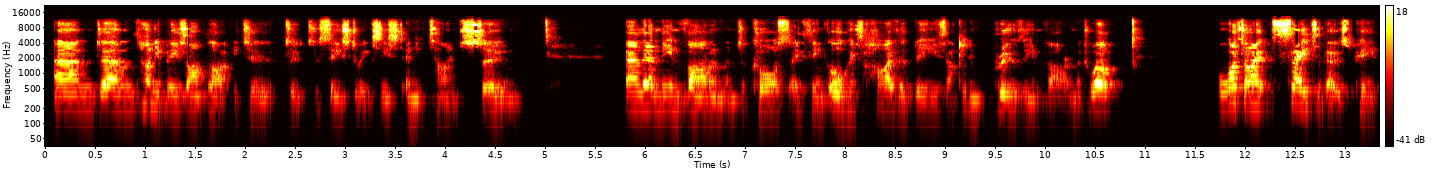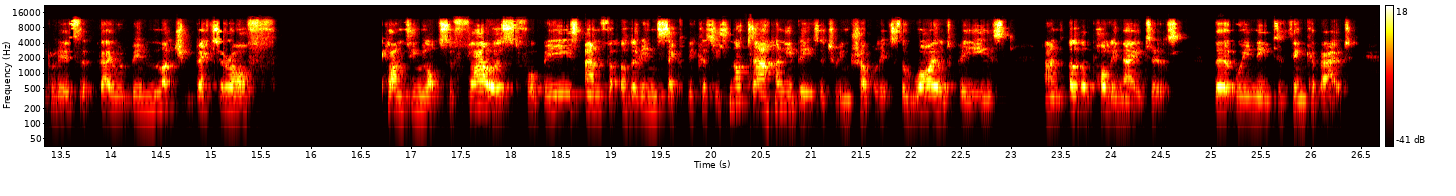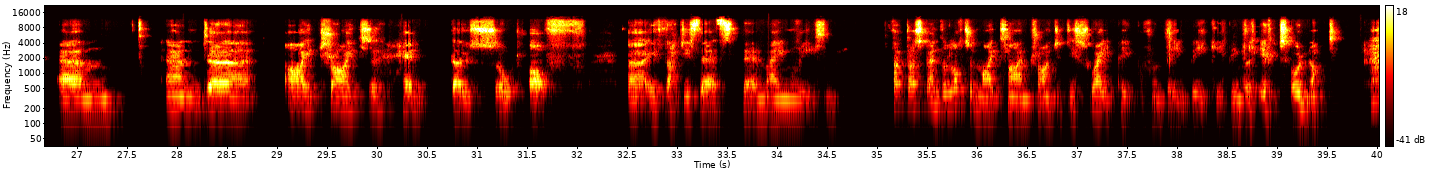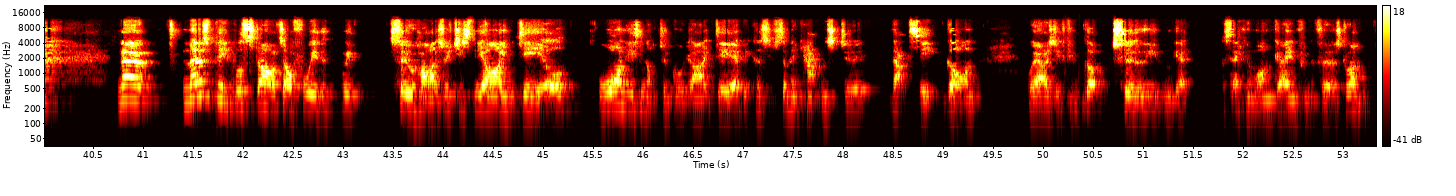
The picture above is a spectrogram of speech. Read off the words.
And um, honeybees aren't likely to, to, to cease to exist anytime soon. And then the environment, of course, they think, oh, it's hive of bees, that will improve the environment. Well, what I say to those people is that they would be much better off planting lots of flowers for bees and for other insects because it's not our honeybees that are in trouble, it's the wild bees and other pollinators that we need to think about. Um, and uh, I try to head those sort off uh, if that is their, their main reason. In fact, I spend a lot of my time trying to dissuade people from being beekeeping, believe it or not. Now, most people start off with, with two hives, which is the ideal. One is not a good idea because if something happens to it, that's it, gone. Whereas if you've got two, you can get a second one going from the first one.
